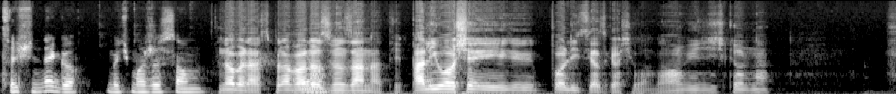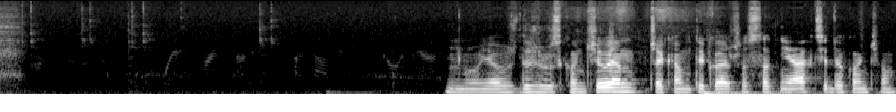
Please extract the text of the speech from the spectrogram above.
Coś innego. Być może są... Dobra, sprawa No. rozwiązana, ty. Paliło się i policja zgasiła. No, widzisz, kurna? No ja już dyżur skończyłem. Czekam tylko aż ostatnie akcje dokończą.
